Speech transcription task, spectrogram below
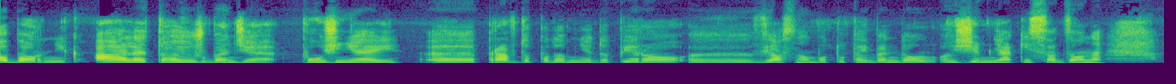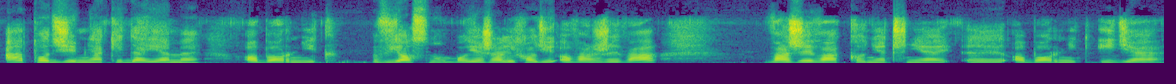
obornik, ale to już będzie później, e, prawdopodobnie dopiero e, wiosną, bo tutaj będą ziemniaki sadzone, a pod ziemniaki dajemy obornik wiosną, bo jeżeli chodzi o warzywa, warzywa koniecznie e, obornik idzie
